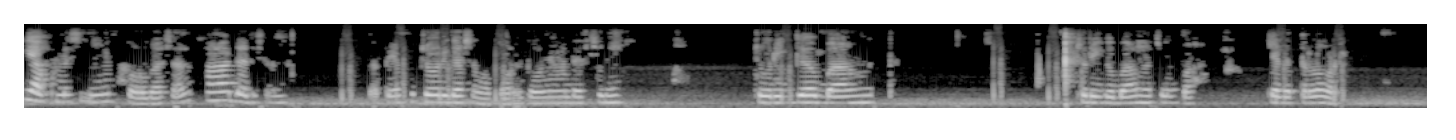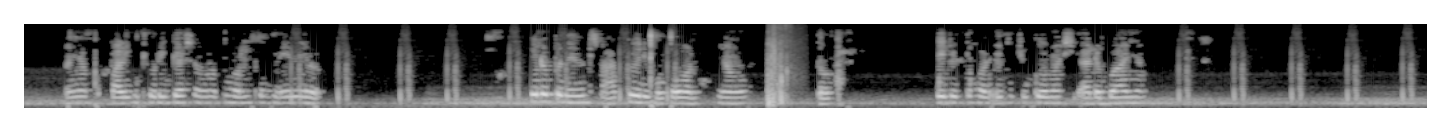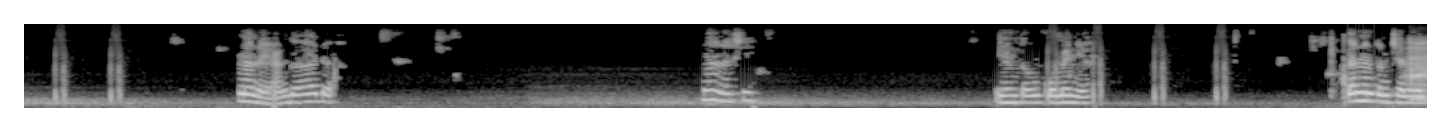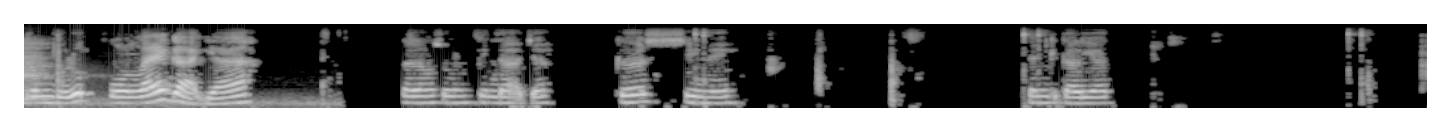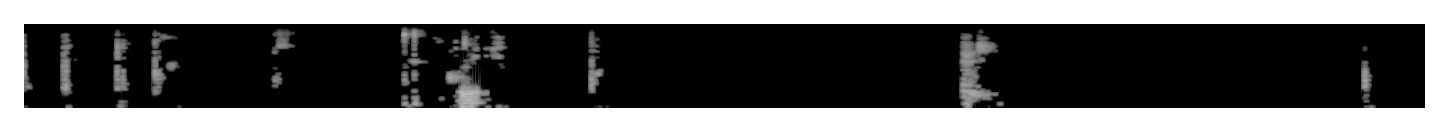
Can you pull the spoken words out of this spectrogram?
ya aku masih ingat kalau gak salah ada di sana. Tapi aku curiga sama pohon-pohon yang ada di sini. Curiga banget curiga banget sumpah jaga telur hanya aku paling curiga sama pohon-pohon ini loh aku dapetin satu di pohon yang tuh di pohon itu juga masih ada banyak Mana ya? Nggak ada. Mana sih? Yang tahu komen ya. Kita nonton channel Drum dulu. Boleh gak ya? Kita langsung pindah aja ke sini. Dan kita lihat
